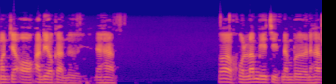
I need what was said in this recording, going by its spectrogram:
มันจะออกอันเดียวกันเลยนะครับ ก็คนละ Magic Number นะครับ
